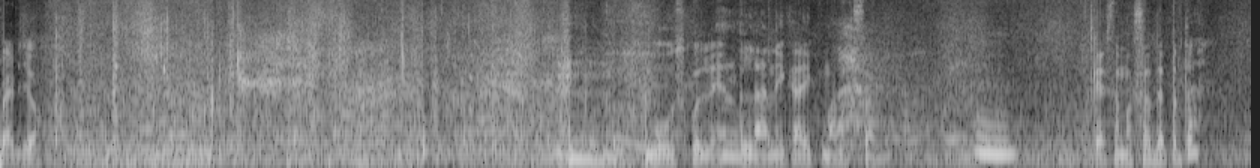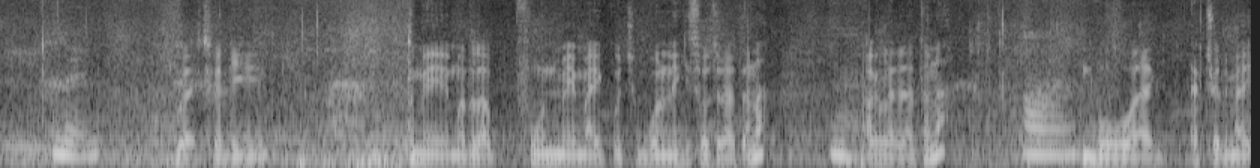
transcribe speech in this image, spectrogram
बैठ जाओ। वो उसको ले, लाने का एक मकसद है। कैसा मकसद है पता है? नहीं। वो एक्चुअली तुम्हें मतलब फ़ोन में मैं कुछ बोलने की सोच रहा था ना? अगला रहा था ना? हाँ। वो एक्चुअली मैं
